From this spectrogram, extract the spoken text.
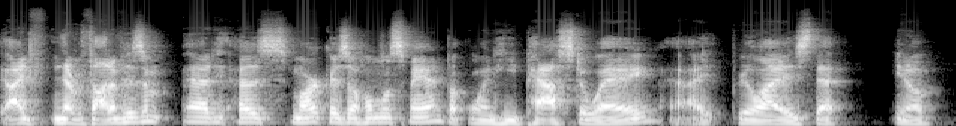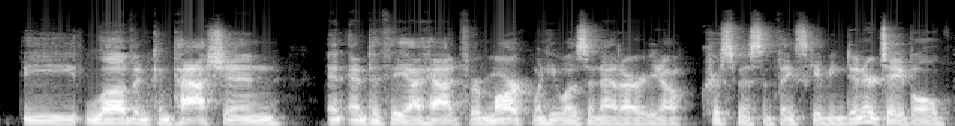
I'd never thought of his as Mark as a homeless man, but when he passed away, I realized that you know the love and compassion and empathy I had for Mark when he wasn't at our you know Christmas and Thanksgiving dinner table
